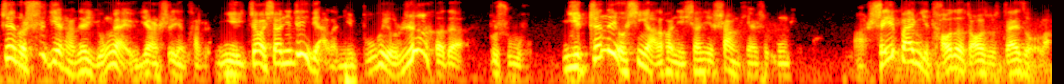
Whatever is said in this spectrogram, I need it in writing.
这个世界上它永远有一件事情，它是你只要相信这一点了，你不会有任何的不舒服。你真的有信仰的话，你相信上天是公平的啊！谁把你桃子早摘走了，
